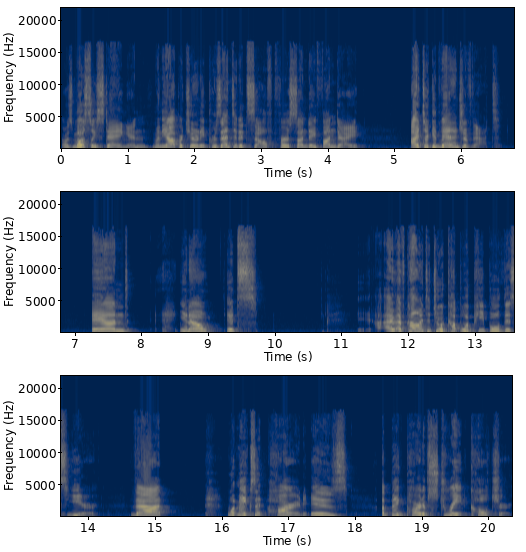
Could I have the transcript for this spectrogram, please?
I was mostly staying in, when the opportunity presented itself for a Sunday fun day, I took advantage of that. And, you know, it's I've commented to a couple of people this year that what makes it hard is a big part of straight culture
